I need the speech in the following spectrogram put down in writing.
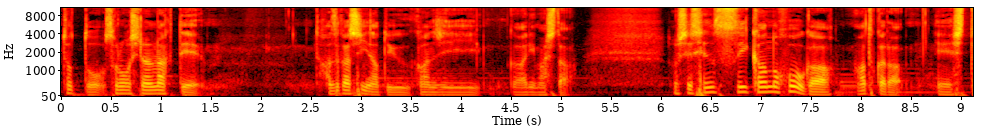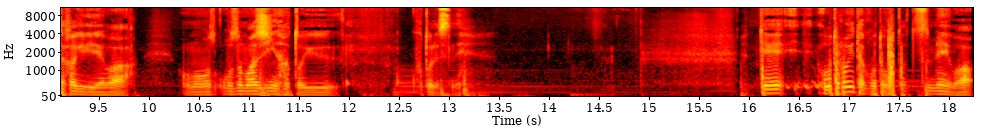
ちょっとそれを知らなくて恥ずかしいなという感じがありました。そして潜水艦の方が後から、え知った限りではおぞまじいなということですね。で驚いたこと2つ目は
